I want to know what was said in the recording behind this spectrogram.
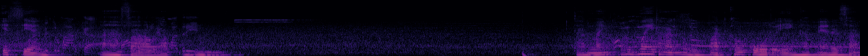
เอสเซียง Árbitro marca. อ่าฟาวล์ครับ Real อื Madrid. ม ทันไหมโอ้ไม่ทันโอ้โหปัดเข้าโกตัวเองครับแอเดอร์สัน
